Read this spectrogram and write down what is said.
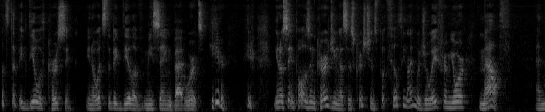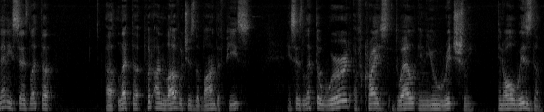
What's the big deal with cursing? You know, what's the big deal of me saying bad words? Here, here. You know, St. Paul is encouraging us as Christians put filthy language away from your mouth. And then he says, Let the uh, let the put on love, which is the bond of peace he says, Let the word of Christ dwell in you richly, in all wisdom,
